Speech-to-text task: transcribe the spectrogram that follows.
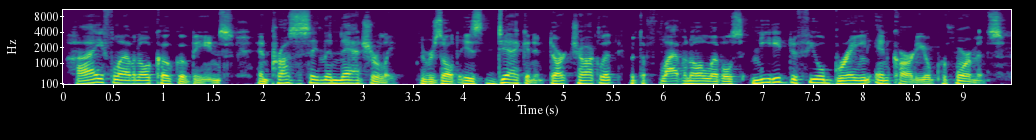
high flavanol cocoa beans and processing them naturally. The result is decadent dark chocolate with the flavanol levels needed to fuel brain and cardio performance.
